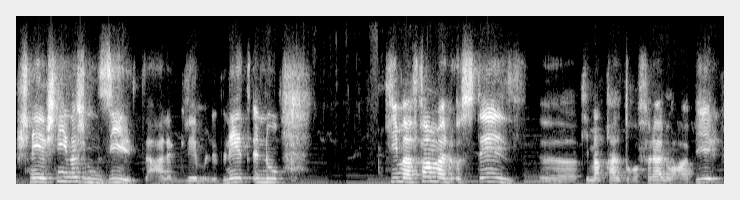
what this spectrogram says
شنو شنو نجم نزيد على كلام البنات إنه كما فما الأستاذ أه كما قالت غفران وعبير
